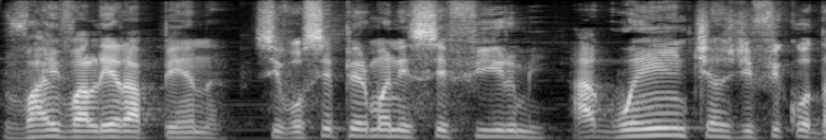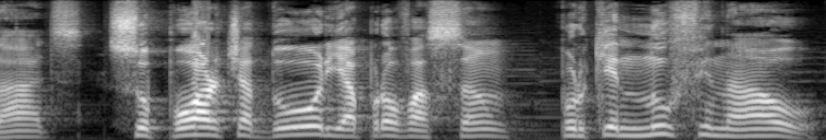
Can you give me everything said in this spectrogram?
vai valer a pena se você permanecer firme, aguente as dificuldades, suporte a dor e a provação, porque no final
